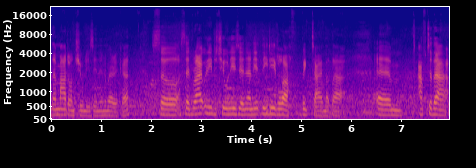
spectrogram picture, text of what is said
They're mad on Tunisian in America. So I said, right, we need a Tunisian, and they did laugh big time at that. Um, after that,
